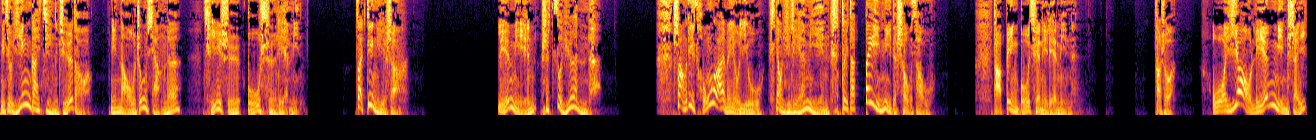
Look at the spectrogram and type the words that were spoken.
你就应该警觉到你脑中想的其实不是怜悯，在定义上。怜悯是自愿的，上帝从来没有义务要以怜悯对待悖逆的受造物。他并不欠你怜悯。他说：“我要怜悯谁，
